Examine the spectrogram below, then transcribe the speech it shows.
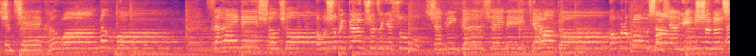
深切渴望能活。在你手中，让我们生命跟随着耶稣，生命跟随你跳动。让我们的梦想因神而启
